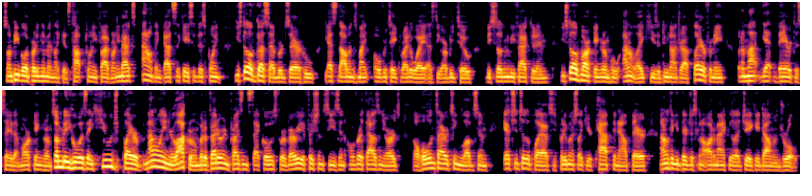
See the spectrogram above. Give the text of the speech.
Some people are putting them in like his top 25 running backs. I don't think that's the case at this point. You still have Gus Edwards there, who, yes, Dobbins might overtake right away as the RB2, but he's still going to be factored in. You still have Mark Ingram, who I don't like. He's a do not draft player for me, but I'm not yet there to say that Mark Ingram, somebody who was a huge player, not only in your locker room, but a veteran presence that goes for a very efficient season, over a thousand yards. The whole entire team loves him, gets you to the playoffs. He's pretty much like your captain out there. I don't think they're just going to automatically let J.K. Dobbins roll.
